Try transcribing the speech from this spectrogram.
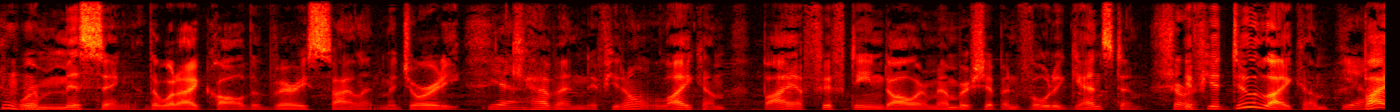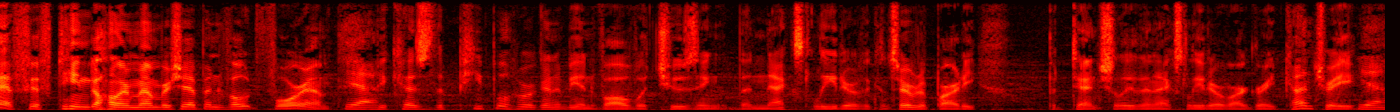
We're missing the what I call the very silent majority. Yeah. Kevin, if you don't like him, buy a $15 membership and vote against him. Sure. If you do like him, Yeah. buy a $15 membership and vote for him. Yeah. Because the people who are going to be involved with choosing the next leader of the Conservative Party, potentially the next leader of our great country, Yeah.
